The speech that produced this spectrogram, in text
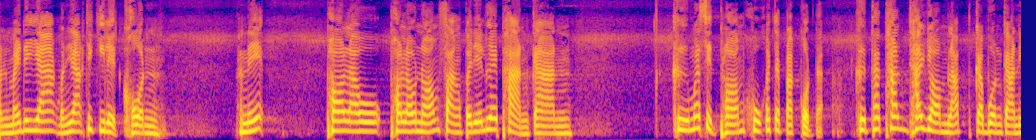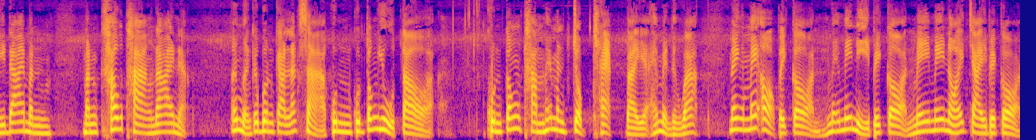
มันไม่ได้ยากมันยากที่กิเลสคนทีนี้พอเราพอเราน้อมฟังไปเรื่อยๆผ่านการ คือเมื่อสิทธิ์พร้อมครูก็จะปรากฏอะคือถ้าถ้าถ้ายอมรับกระบวนการนี้ได้มันมันเข้าทางได้เนี่ย มันเหมือนกระบวนการรักษาคุณคุณต้องอยู่ต่อคุณต้องทำให้มันจบแทร็กไปอะให้เหมือนถึงว่า ไม่ไม่ออกไปก่อน ไม่ไม่หนีไปก่อน ไม่ไม่น้อยใจไปก่อน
